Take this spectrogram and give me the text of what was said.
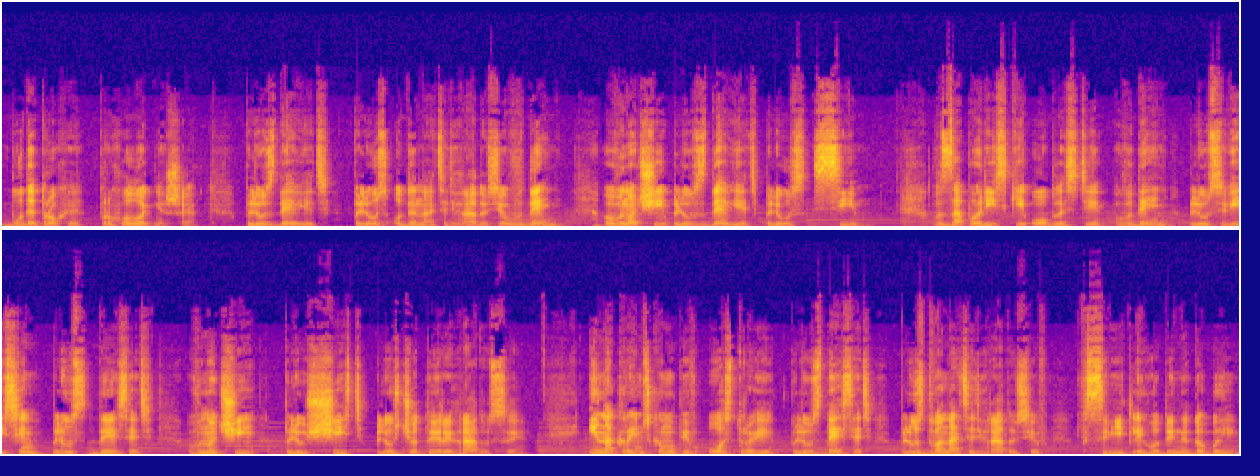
буде трохи прохолодніше. Плюс 9 плюс 11 градусів в день, вночі плюс 9 плюс 7. В Запорізькій області вдень плюс 8 плюс 10, вночі плюс 6 плюс 4 градуси. І на Кримському півострові плюс 10 плюс 12 градусів в світлі години доби,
